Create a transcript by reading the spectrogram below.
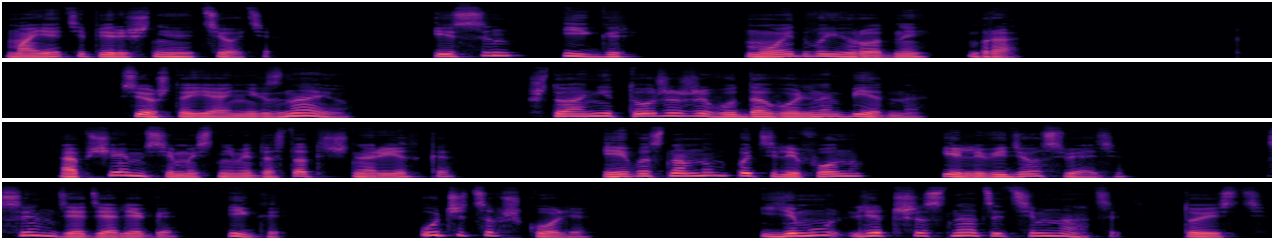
моя теперешняя тетя, и сын Игорь, мой двоюродный брат. Все, что я о них знаю, что они тоже живут довольно бедно. Общаемся мы с ними достаточно редко и в основном по телефону или видеосвязи. Сын дяди Олега, Игорь, учится в школе. Ему лет 16-17, то есть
